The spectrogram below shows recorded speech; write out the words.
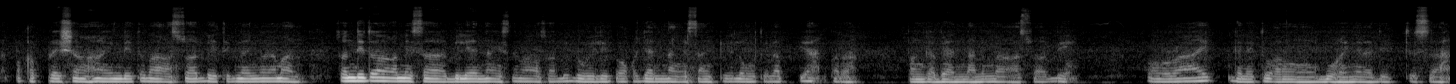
napaka-fresh ang hangin dito mga kaswabe. Tignan nyo naman. So, andito na kami sa bilihan ng isda mga kaswabe. Bumili po ako dyan ng isang kilong tilapia para panggabihan namin mga kaswabe. Alright, ganito ang buhay nila dito sa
